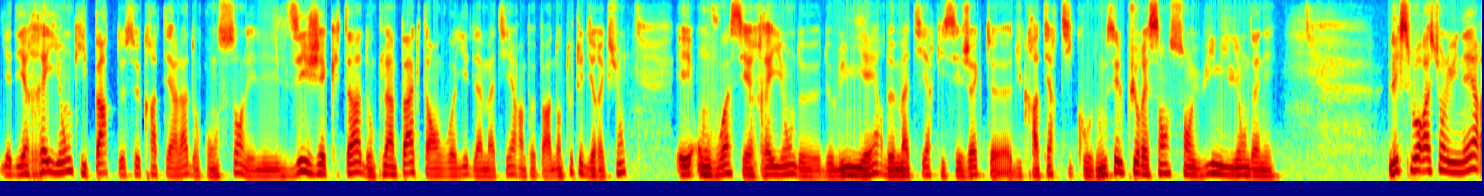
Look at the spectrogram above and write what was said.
y a des rayons qui partent de ce cratère-là. Donc on sent les, les éjectats, donc l'impact a envoyé de la matière un peu par, dans toutes les directions. Et on voit ces rayons de, lumière, de matière qui s'éjectent euh, du cratère Tycho. Donc c'est le plus récent, 108 millions d'années. L'exploration lunaire,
